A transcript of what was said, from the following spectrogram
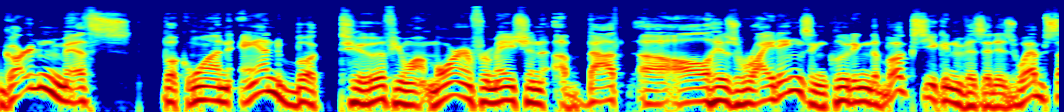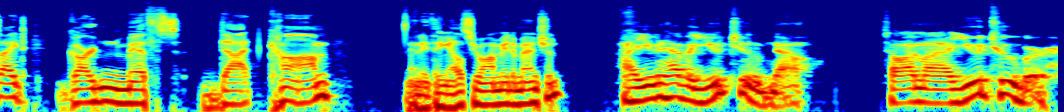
Garden Myths book one and book two. If you want more information about uh, all his writings, including the books, you can visit his website, gardenmyths.com. Anything else you want me to mention? I even have a YouTube now. So I'm a YouTuber.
